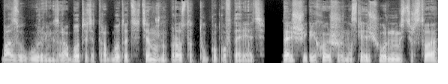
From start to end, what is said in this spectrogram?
базовый уровень заработать, отработать, тебе нужно просто тупо повторять. Дальше переходишь уже на следующий уровень мастерства,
